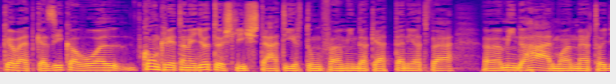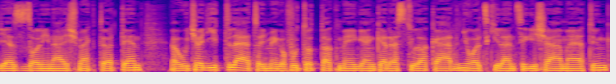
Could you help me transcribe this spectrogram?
következik, ahol konkrétan egy ötös listát írtunk fel mind a ketten, illetve mind a hárman, mert hogy ez Zolinál is megtörtént, úgyhogy itt lehet, hogy még a futottak mégen keresztül akár 8-9-ig is elmehetünk.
